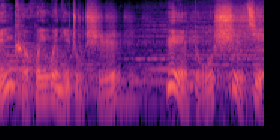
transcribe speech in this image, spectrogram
林可辉为你主持《阅读世界》。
